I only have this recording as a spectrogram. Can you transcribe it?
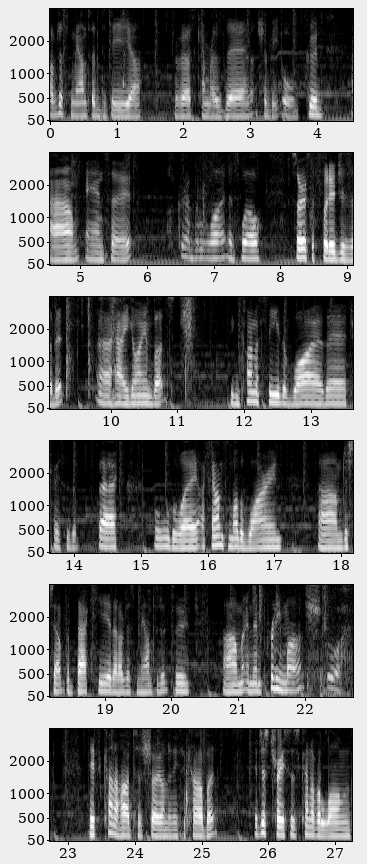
I've just mounted the uh, reverse camera there. That should be all good. Um, and so I'll grab the light as well. Sorry if the footage is a bit uh, how you going, but you can kind of see the wire there, traces it back all the way. I found some other wiring um, just out the back here that I've just mounted it to. Um, and then pretty much, oh, it's kind of hard to show underneath the car, but it just traces kind of along,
